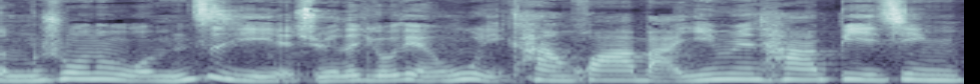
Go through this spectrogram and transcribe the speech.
怎么说呢？我们自己也觉得有点雾里看花吧，因为他毕竟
